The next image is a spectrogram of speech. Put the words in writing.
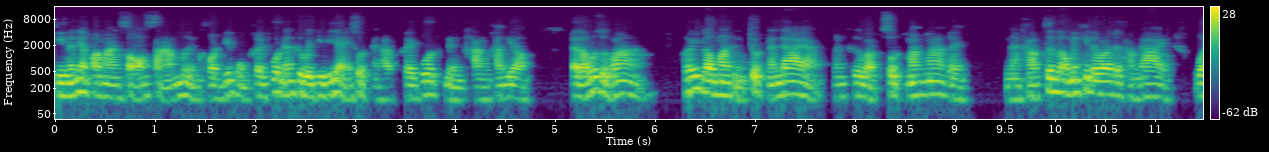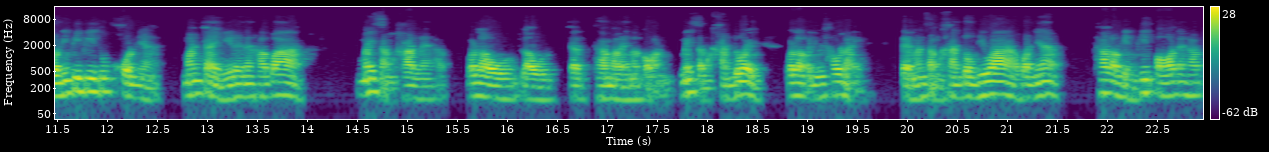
ทีนั้นเนี่ยประมาณสองสามหมื่นคนที่ผมเคยพูดนั่นคือเวทีที่ใหญ่ที่สุดนะครับ เคยพูดหนึ่งครั้งครั้งเดียว แต่เรารู้สึกว่าเฮ้ยเรามาถึงจุดนั้นได้อะมันคือแบบสุดมากๆเลยนะครับ ซึ่งเราไม่คิดเลยว่าเราจะทำได้ วันนี้พี่ๆทุกคนเนี่ยมั่นใจอย่างนี้เลยนะครับว่าไม่สำคัญนะครับ ว่าเราเราจะทำอะไรมาก่อน ไม่สำคัญด้วยว่าเราอายุเท่าไหร่ แต่มันสำคัญตรงที่ว่าวันเนี้ยถ้าเราเห็นพี่ป๊อตนะครับ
